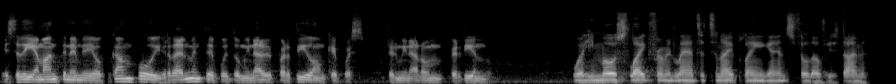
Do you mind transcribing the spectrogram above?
este diamante en el mediocampo y realmente pues dominar el partido, aunque pues terminaron perdiendo? What he most liked from Atlanta tonight playing against Philadelphia's Diamond.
